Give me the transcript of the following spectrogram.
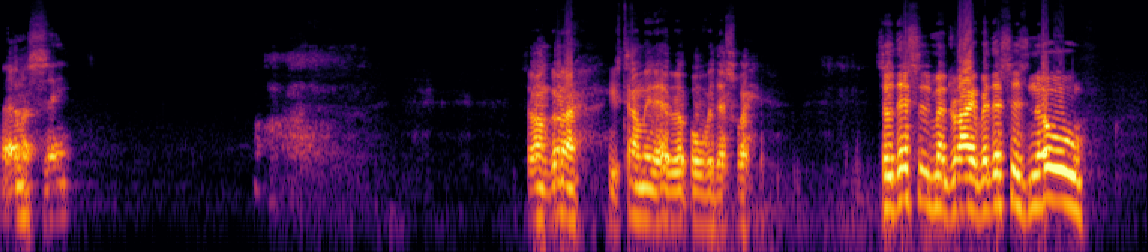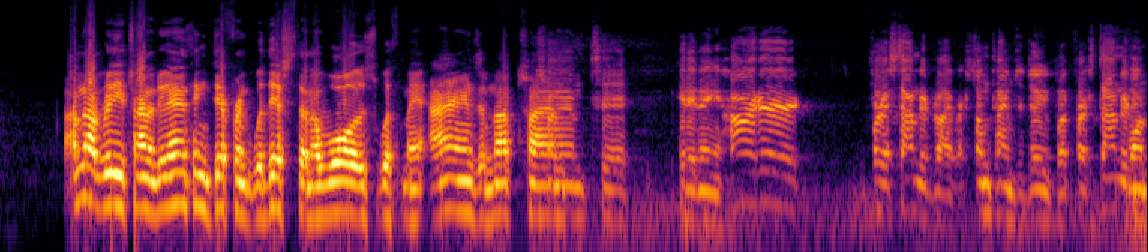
let me see. So I'm gonna, he's telling me to head up over this way. So this is my driver. This is no I'm not really trying to do anything different with this than I was with my irons. I'm not trying, trying to hit it any harder for a standard driver. Sometimes I do, but for a standard one,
